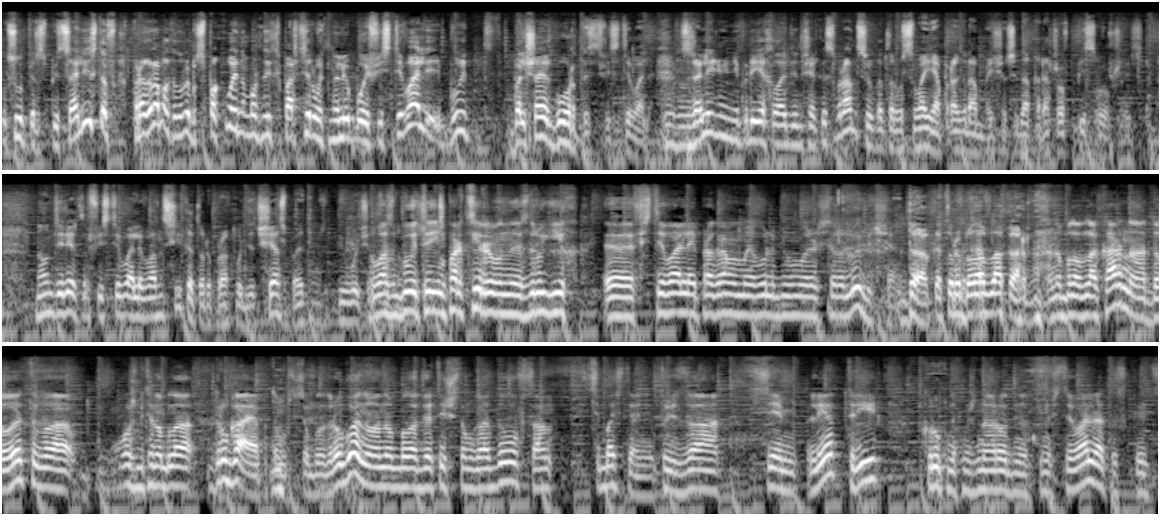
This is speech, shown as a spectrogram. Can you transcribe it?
суперспециалистов. Программа, которую спокойно можно экспортировать на любой фестиваль, и будет большая гордость фестиваля. Угу. К сожалению, не приехал один человек из Франции, у которого своя программа еще всегда хорошо вписывавшаяся. Но он директор фестиваля Ванси, который проходит сейчас, поэтому его очень... У вас будет импортированная с других э, фестивалей программа моего любимого режиссера Любича. Да, которая была в Лакарно. Она была в Лакарно, а до этого может быть, она была другая, потому что все было другое, но она была в 2006 году в Сан-Себастьяне. То есть за 7 лет три крупных международных кинофестиваля, так сказать,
